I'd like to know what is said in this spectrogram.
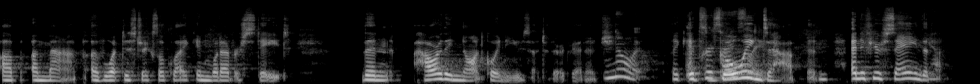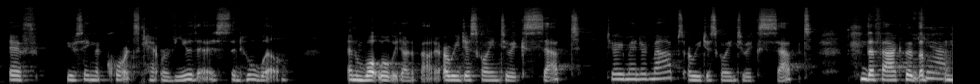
up a map of what districts look like in whatever state, then how are they not going to use that to their advantage? no Like Uh, it's going to happen. And if you're saying that Yeah. if you're saying that courts can't review this, then who will? And what will be done about it? Are we just going to accept gerrymandered maps? Are we just going to accept the fact that the Yeah.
